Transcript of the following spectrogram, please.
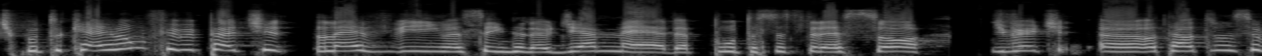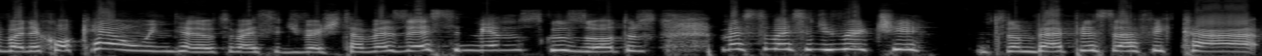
Tipo, tu quer ver um filme pra te levinho, assim, entendeu? Dia merda, puta, se estressou. Divertir. Uh, Hotel Transilvânia, qualquer um, entendeu? Tu vai se divertir. Talvez esse menos que os outros, mas tu vai se divertir. Tu não vai precisar ficar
